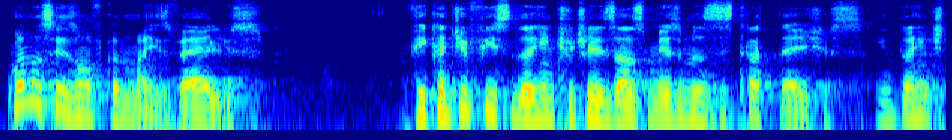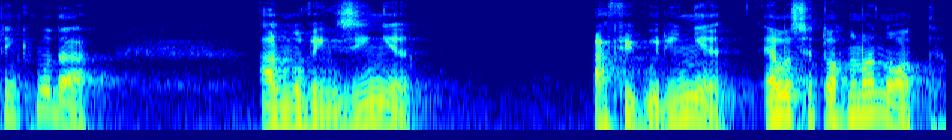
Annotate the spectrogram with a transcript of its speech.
Quando vocês vão ficando mais velhos, fica difícil da gente utilizar as mesmas estratégias. Então a gente tem que mudar. A nuvenzinha, a figurinha, ela se torna uma nota.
